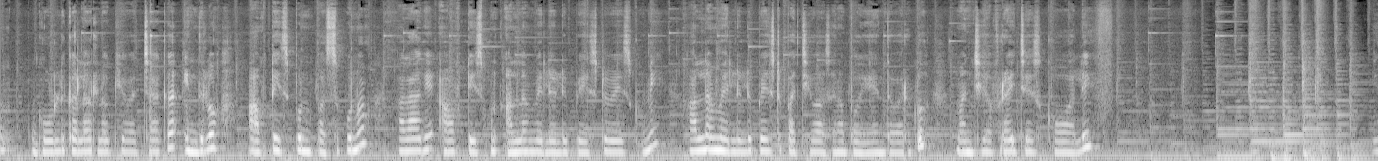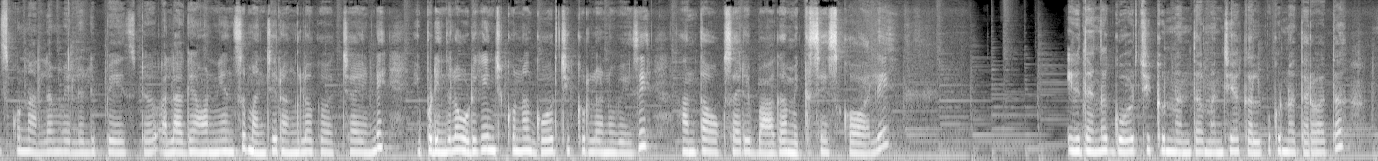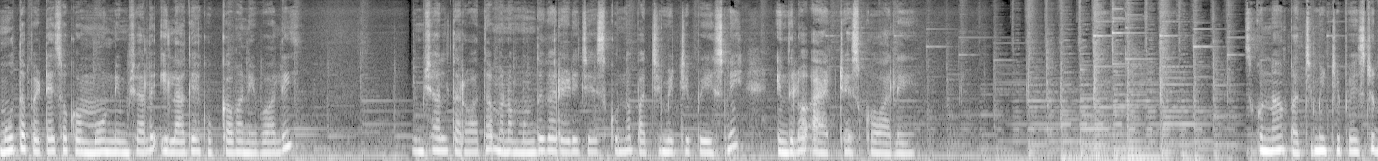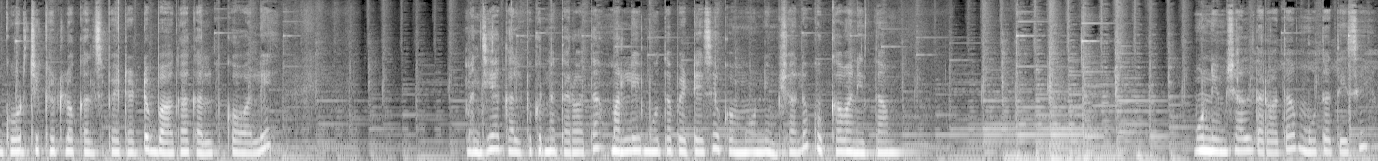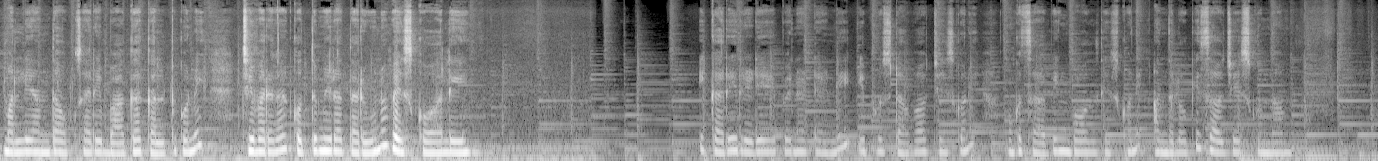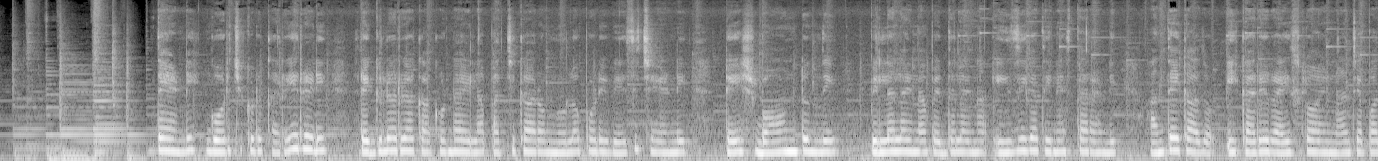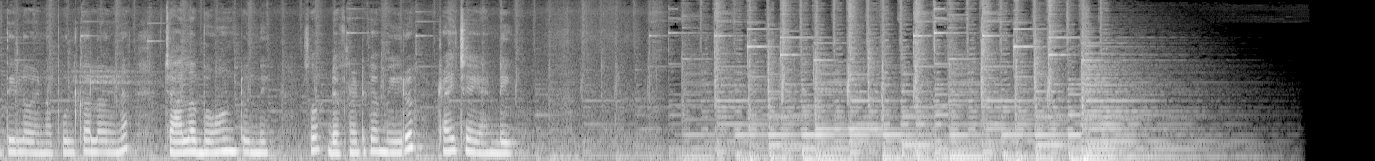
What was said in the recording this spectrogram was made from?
గోల్డ్ కలర్లోకి వచ్చాక ఇందులో హాఫ్ టీ స్పూన్ పసుపును అలాగే హాఫ్ టీ స్పూన్ అల్లం వెల్లుల్లి పేస్ట్ వేసుకొని అల్లం వెల్లుల్లి పేస్ట్ పచ్చివాసన పోయేంత వరకు మంచిగా ఫ్రై చేసుకోవాలి. వేసుకున్న అల్లం వెల్లుల్లి పేస్ట్ అలాగే ఆనియన్స్ మంచి రంగులోకి వచ్చాయండి. ఇప్పుడు ఇందులో ఉడికించుకున్న గోరు చిక్కుడులను వేసి అంతా ఒకసారి బాగా మిక్స్ చేసుకోవాలి. ఈ విధంగా గోరు చిక్కుడును అంతా మంచిగా కలుపుకున్న తర్వాత మూత పెట్టేసి ఒక మూడు నిమిషాలు ఇలాగే కుక్ అవ్వనివ్వాలి. నిమిషాల తర్వాత మనం ముందుగా రెడీ చేసుకున్న పచ్చిమిర్చి పేస్ట్ని ఇందులో యాడ్ చేసుకోవాలి. వేసుకున్న పచ్చిమిర్చి పేస్ట్ గోరు చికెట్లో కలిసిపోయేటట్టు బాగా కలుపుకోవాలి. మంచిగా కలుపుకున్న తర్వాత మళ్ళీ మూత పెట్టేసి ఒక మూడు నిమిషాలు కుక్ అవనిద్దాం. మూడు నిమిషాల తర్వాత మూత తీసి మళ్ళీ అంతా ఒకసారి బాగా కలుపుకొని చివరిగా కొత్తిమీర తరుగును వేసుకోవాలి. ఈ కర్రీ రెడీ అయిపోయినట్టే అండి ఇప్పుడు స్టవ్ ఆఫ్ చేసుకొని ఒక సర్వింగ్ బౌల్ తీసుకొని అందులోకి సర్వ్ చేసుకుందాం. అంతే అండి గోరుచిక్కుడు కర్రీ రెడీ. రెగ్యులర్గా కాకుండా ఇలా పచ్చికారం నూనె పొడి వేసి చేయండి. టేస్ట్ బాగుంటుంది. పిల్లలైనా పెద్దలైనా ఈజీగా తినేస్తారండి. అంతేకాదు ఈ కర్రీ రైస్లో అయినా చపాతీలో అయినా పుల్కాలో అయినా చాలా బాగుంటుంది. సో డెఫినెట్గా మీరు ట్రై చేయండి.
